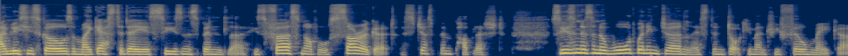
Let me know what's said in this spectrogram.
I'm Lucy Scholes, and my guest today is Susan Spindler, whose first novel, Surrogate, has just been published. Susan is an award winning journalist and documentary filmmaker.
